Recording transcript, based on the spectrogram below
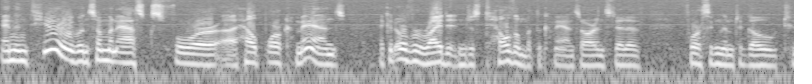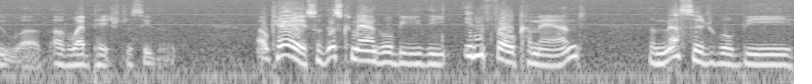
and in theory, when someone asks for uh, help or commands, I could override it and just tell them what the commands are instead of forcing them to go to uh, a web page to see them. Okay, so this command will be the info command. The message will be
